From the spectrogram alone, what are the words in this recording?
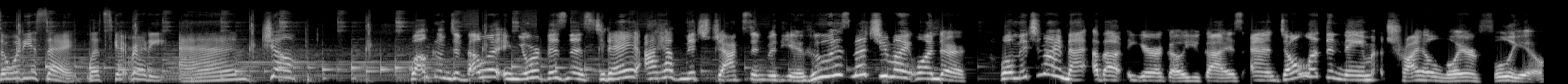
So, what do you say? Let's get ready and jump. Welcome to Bella in Your Business. Today, I have Mitch Jackson with you. Who is Mitch, you might wonder? Well, Mitch and I met about a year ago, you guys, and don't let the name trial lawyer fool you.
